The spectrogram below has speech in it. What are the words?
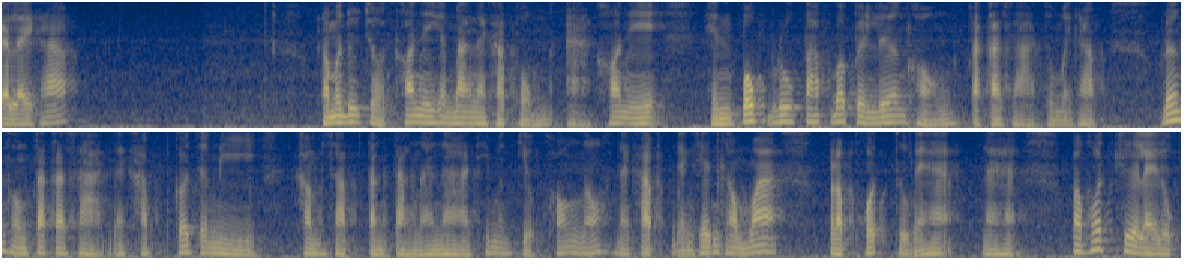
กันเลยครับ เรามาดูโจทย์ข้อนี้กันบ้างนะครับ ผมอ่าข้อนี้เห็นปุ๊บรู้ปั๊บว่าเป็นเรื่องของตรรกศาสตร์ถูกไหมครับ เรื่องของตรรกศาสตร์นะครับก็จะมีคำศัพท์ต่างๆ นานาที่มันเกี่ยวข้องเนาะนะครับอย่างเช่นคำว่าประพจน์ถูกไหมฮะนะฮะประพจน์คืออะไรลูก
